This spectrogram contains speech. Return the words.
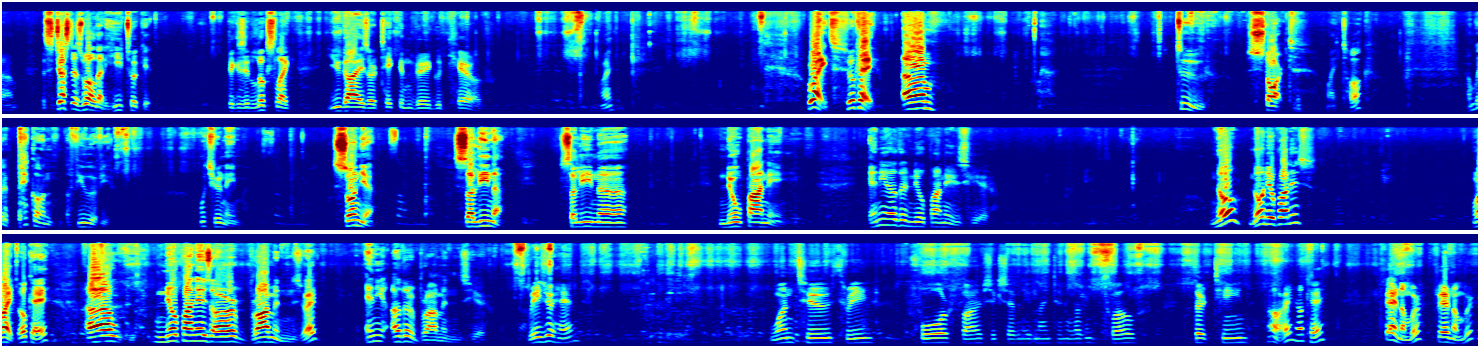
um, it's just as well that he took it because it looks like you guys are taken very good care of. Right? Right, okay. Um, to start my talk, I'm going to pick on a few of you. What's your name? Sonia. Salina. Salina Neupane. Any other Neupanes here? No? No Neupanes? Right, okay. Uh, Neupanes are Brahmins, right? Any other Brahmins here? Raise your hand. One, two, three, four, five, six, seven, eight, nine, ten, eleven, twelve, thirteen. All right, okay. Fair number, fair number.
